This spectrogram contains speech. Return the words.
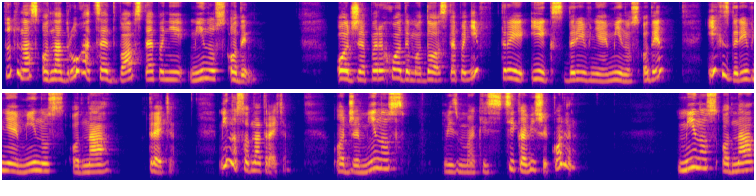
Тут у нас 1 друга це 2 в степені мінус 1. Отже, переходимо до степенів 3х дорівнює мінус 1, х дорівнює мінус 1 третя. Мінус 1 третя. Отже, мінус, візьмемо якийсь цікавіший колір. Мінус 1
